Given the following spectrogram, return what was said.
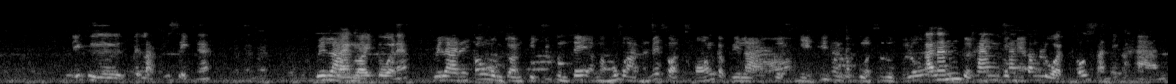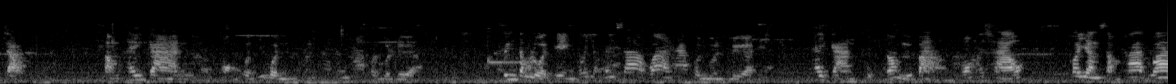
ๆนี่คือเป็นหลักฟิสิกส์นะ เวลา แรงลอยตัวนะ เวลาในกล้องวงจรปิดที่คุณเต้เอามาเมื่อวานมันไม่สอดคล้องกับเวลาเกิดเหตุที่ทางตำรวจสรุปไว้แล้วอันนั้นเกิดทางตรงทางเนี้ยตำรวจเขาสันนิษฐานจากคำให้การของคนที่บนทั้งห้าคนบนเรือ ซึ่งตำรวจเองก็ยังไม่ทราบว่าห้าคนบนเรือเนี่ยให้การถูกต้องหรือเปล่า เพราะเมื่อเช้าก็ยังสัมภาษณ์ว่า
